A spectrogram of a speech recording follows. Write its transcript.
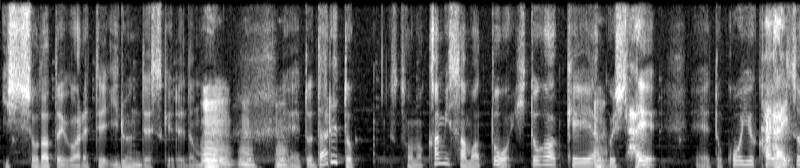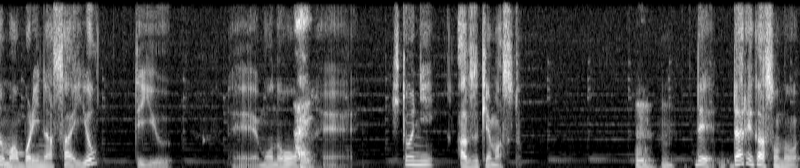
一緒だと言われているんですけれども、うんうんうん。えー、と誰とその神様と人が契約して、うんはい。えー、とこういう戒律を守りなさいよっていう、えーものを、はい。えー人に預けますと。うん。うん。で誰がその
